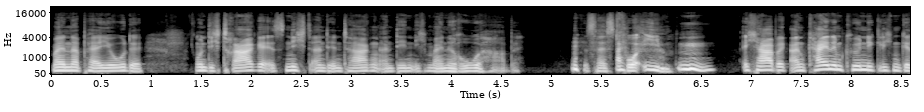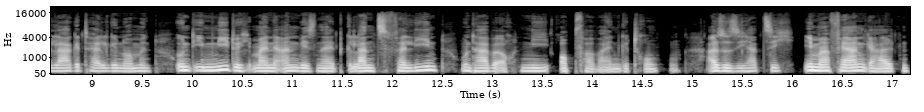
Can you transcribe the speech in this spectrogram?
meiner Periode. Und ich trage es nicht an den Tagen, an denen ich meine Ruhe habe. Das heißt vor ihm. Ich habe an keinem königlichen Gelage teilgenommen und ihm nie durch meine Anwesenheit Glanz verliehen und habe auch nie Opferwein getrunken. Also sie hat sich immer ferngehalten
